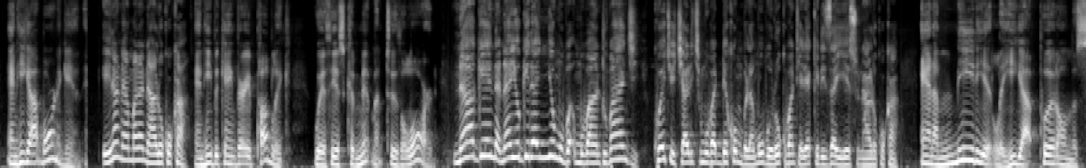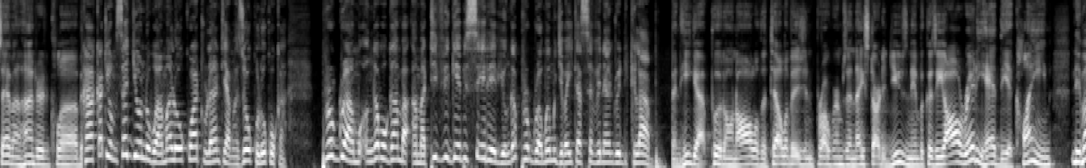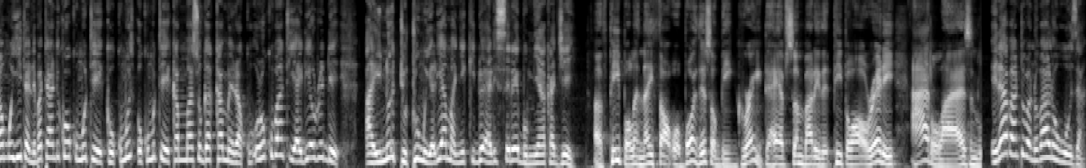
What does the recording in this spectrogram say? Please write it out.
era n'amala n'alokoka And he became very public with his commitment to the Lord. n'agenda n'ayogera nnyo mu ba- mu bantu bangi ku ekyo ekyali kimubaddeko mu bulamu bwe olw'okuba nti yali akkiriza yesu n'alokoka And immediately he got put on the 700 Club. kaakati omusajja ono bw'amala okwatula nti amaze okulokoka puroguramu nga bw'ogamba amativi g'ebiseera ebyo nga puroguramu emu gye bayita 700 club. And he got put on all of the television programs, and they started using him because he already had the acclaim. Ne bamuyita ne batandika okumuteeka okumu- okumuteeka mu maaso ga kamera ku- olw'okuba nti yali already ayina ettutumu yali amanyikiddwa yali serebu mu myaka gye. Of people, and they thought, well, boy, this will be great to have somebody that people already idolize and era abantu bano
